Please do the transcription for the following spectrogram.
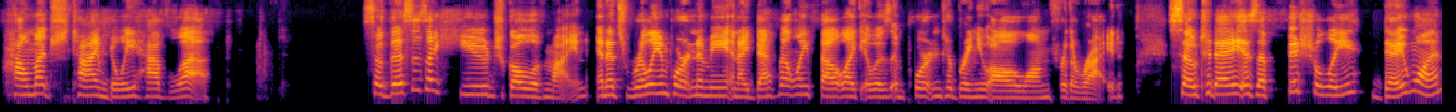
How much time do we have left? So, this is a huge goal of mine, and it's really important to me. And I definitely felt like it was important to bring you all along for the ride. So, today is officially day one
